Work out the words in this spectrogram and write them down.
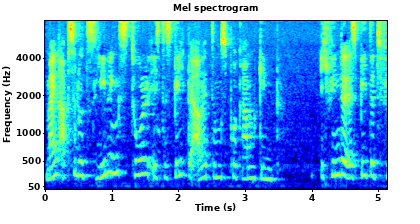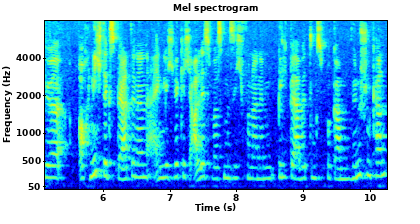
Mein absolutes Lieblingstool ist das Bildbearbeitungsprogramm GIMP. Ich finde, es bietet für auch Nicht-Expertinnen eigentlich wirklich alles, was man sich von einem Bildbearbeitungsprogramm wünschen kann.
